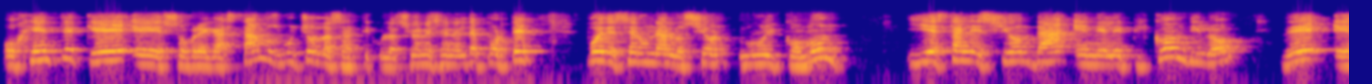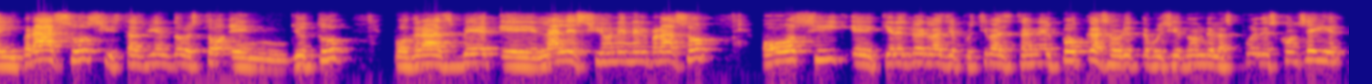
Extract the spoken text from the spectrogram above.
o gente que eh, sobregastamos mucho las articulaciones en el deporte, puede ser una lesión muy común. Y esta lesión da en el epicóndilo del el brazo, si estás viendo esto en YouTube, podrás ver eh, la lesión en el brazo o si quieres ver las diapositivas están en el podcast, ahorita te voy a decir dónde las puedes conseguir.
